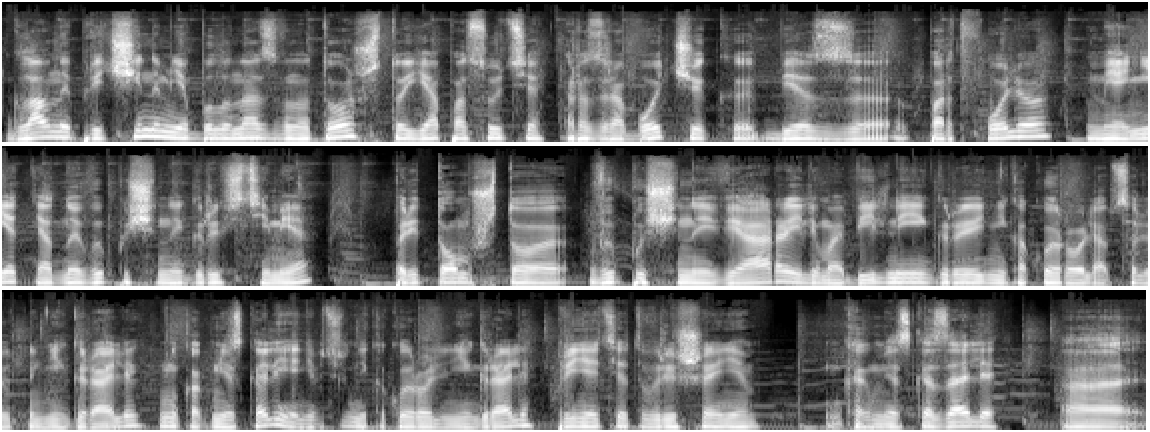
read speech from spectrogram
Главной причиной мне было названо то, что я, по сути, разработчик без э, портфолио. У меня нет ни одной выпущенной игры в Steam, при том, что выпущенные VR или мобильные игры никакой роли абсолютно не играли. Ну, как мне сказали, они абсолютно никакой роли не играли в принятии этого решения как мне сказали, а,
